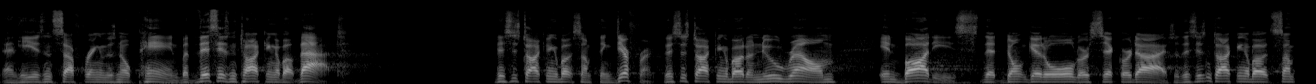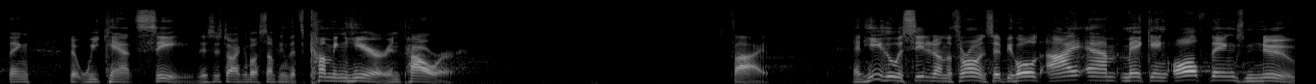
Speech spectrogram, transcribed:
And he isn't suffering and there's no pain. But this isn't talking about that this is talking about something different. This is talking about a new realm in bodies that don't get old or sick or die. So this isn't talking about something that we can't see. This is talking about something that's coming here in power. Five. And he who was seated on the throne said, Behold, I am making all things new.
